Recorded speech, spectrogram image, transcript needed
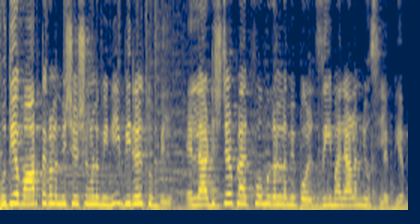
പുതിയ വാർത്തകളും വിശേഷങ്ങളും ഇനി വിരൽ തുമ്പിൽ എല്ലാ ഡിജിറ്റൽ പ്ലാറ്റ്ഫോമുകളിലും ഇപ്പോൾ സി മലയാളം ന്യൂസ് ലഭ്യം.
